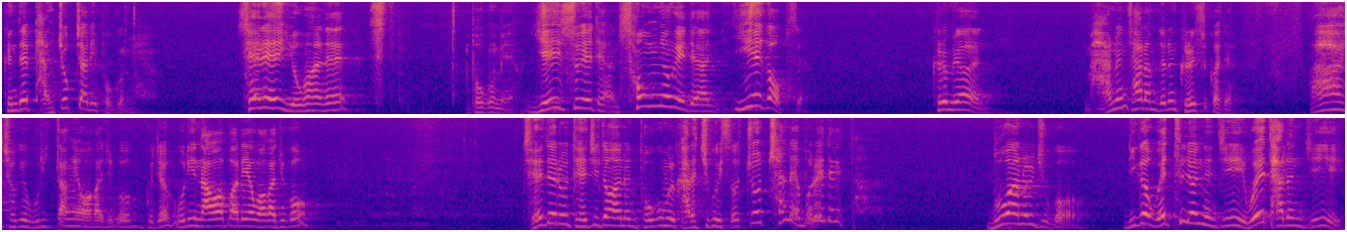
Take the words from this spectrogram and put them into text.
근데 반쪽짜리 복음이에요. 세례 요한의 복음이에요. 예수에 대한 성령에 대한 이해가 없어요. 그러면 많은 사람들은 그랬을 거예요. 아, 저게 우리 땅에 와가지고, 그죠? 우리 나와바리에 와가지고 제대로 되지도 않은 복음을 가르치고 있어. 쫓아내버려야 되겠다. 무안을 주고 네가 왜 틀렸는지, 왜 다른지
